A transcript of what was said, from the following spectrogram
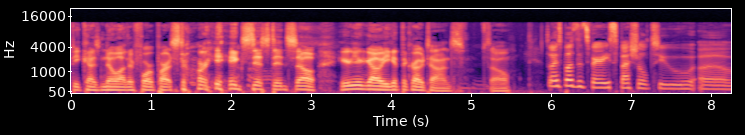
because no other four part story existed. So here you go. You get the Krotons. So So I suppose it's very special to uh,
